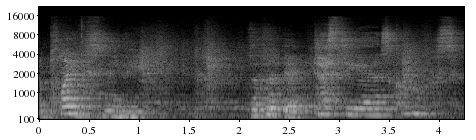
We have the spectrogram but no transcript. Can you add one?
a place maybe, to put their dusty ass clothes.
